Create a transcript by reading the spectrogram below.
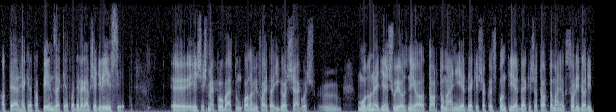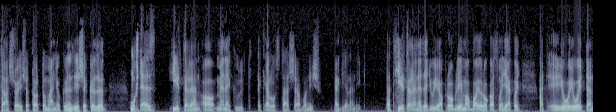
a terheket, a pénzeket, vagy legalábbis egy részét, és, és megpróbáltunk valami fajta igazságos módon egyensúlyozni a tartományi érdek és a központi érdek és a tartományok szolidaritása és a tartományok önzése között. Most ez hirtelen a menekültek elosztásában is megjelenik. Tehát hirtelen ez egy újabb probléma. A bajorok azt mondják, hogy hát jó, jó, itten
